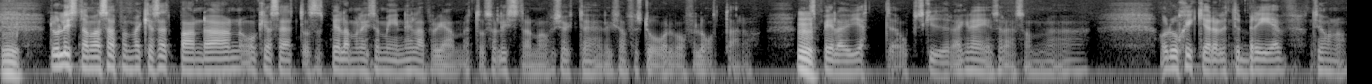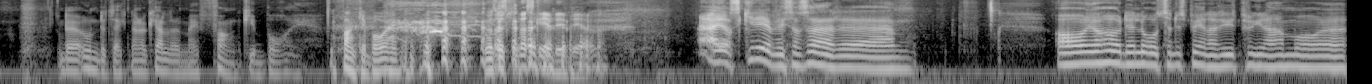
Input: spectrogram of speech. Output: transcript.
Mm. då lyssnade man satt med kassettbandaren och kassett och så spelade man liksom in hela programmet och så lyssnade man och försökte liksom förstå vad det var för låtar. Och Mm. Han spelade ju jätteobskyra grejer sådär som eh, och då skickade jag lite brev till honom. Där jag undertecknade och kallade mig Funky Boy. Funky boy. Vad, så, skrev du i brevet? jag skrev liksom så här. eh, Ja, jag hörde en låt som du spelade i ditt program och eh,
